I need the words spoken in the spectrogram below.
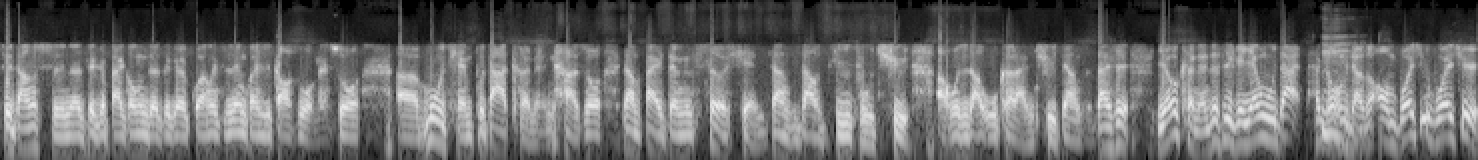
所以当时呢，这个白宫的这个国安会资深官是告诉我们说，呃，目前不大可能啊，说让拜登涉险这样子到基辅去啊，或者到乌克兰去这样子。但是也有可能这是一个烟雾弹，他跟我们讲说，哦，我们不会去，不会去，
